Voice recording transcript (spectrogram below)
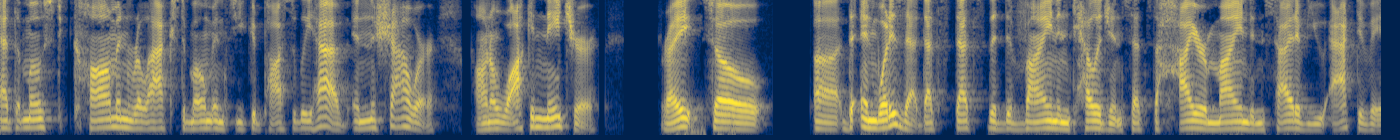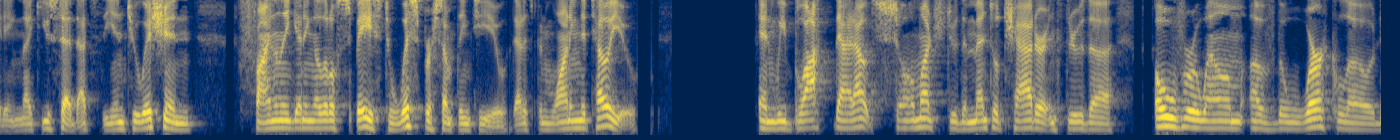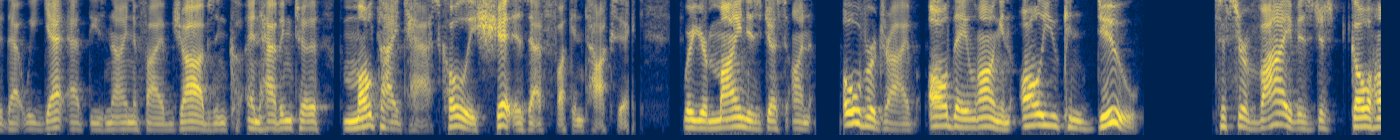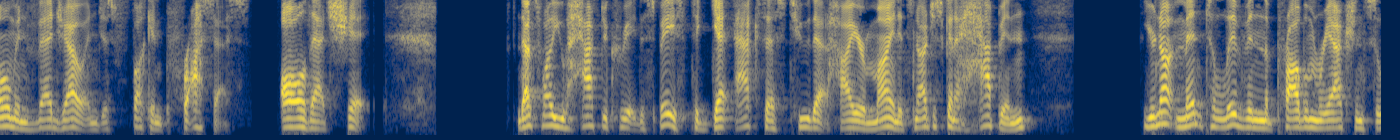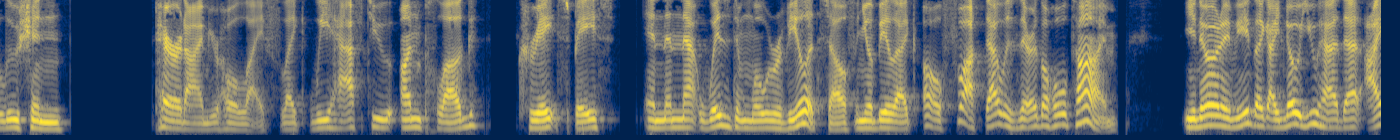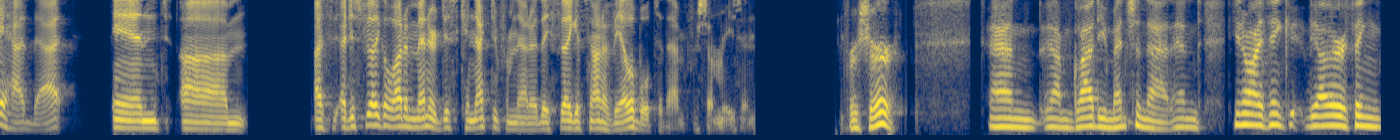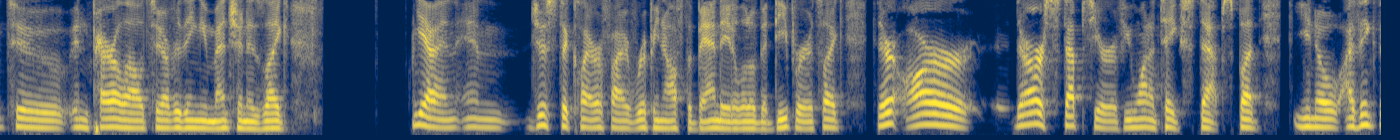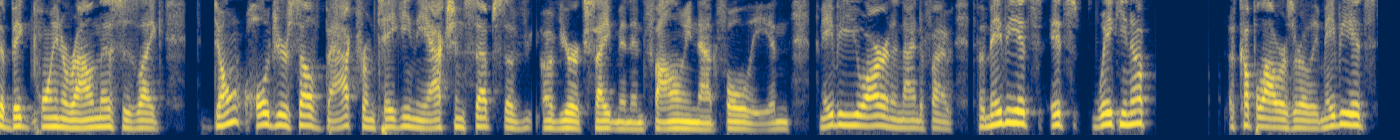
At the most calm and relaxed moments you could possibly have in the shower, on a walk in nature, right? So, uh, and what is that? That's that's the divine intelligence. That's the higher mind inside of you activating. Like you said, that's the intuition finally getting a little space to whisper something to you that it's been wanting to tell you. And we block that out so much through the mental chatter and through the overwhelm of the workload that we get at these nine to five jobs and, and having to multitask. Holy shit, is that fucking toxic? Where your mind is just on overdrive all day long, and all you can do to survive is just go home and veg out and just fucking process all that shit. That's why you have to create the space to get access to that higher mind. It's not just going to happen. You're not meant to live in the problem reaction solution paradigm your whole life. Like we have to unplug, create space, and then that wisdom will reveal itself and you'll be like, "Oh fuck, that was there the whole time." You know what I mean? Like I know you had that, I had that. And um I, th- I just feel like a lot of men are disconnected from that or they feel like it's not available to them for some reason. For sure. And I'm glad you mentioned that. And, you know, I think the other thing to, in parallel to everything you mentioned is like, yeah, and, and just to clarify, ripping off the band aid a little bit deeper, it's like there are there are steps here if you want to take steps but you know i think the big point around this is like don't hold yourself back from taking the action steps of of your excitement and following that fully. And maybe you are in a 9 to 5, but maybe it's it's waking up a couple hours early. Maybe it's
